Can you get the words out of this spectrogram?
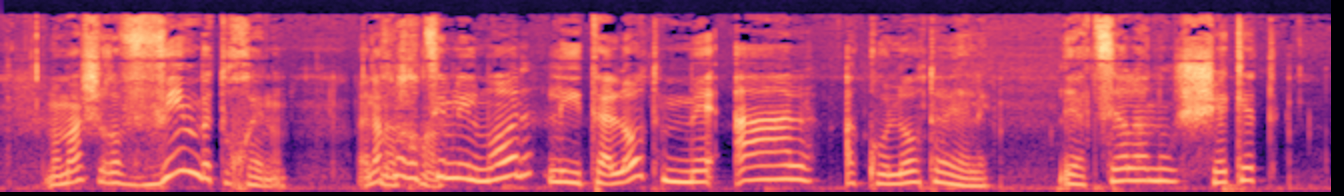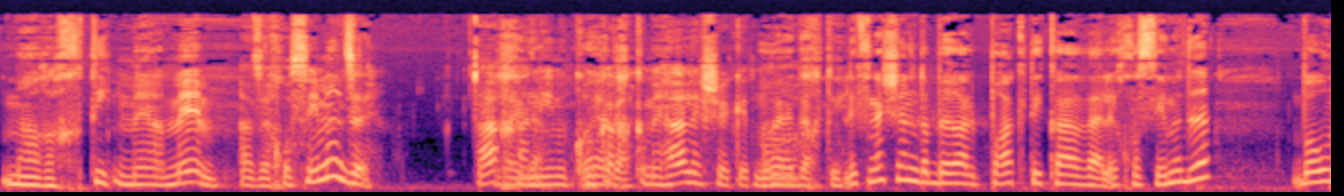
ממש רבים בתוכנו. אנחנו נכון. רוצים ללמוד להתעלות מעל הקולות האלה. לייצר לנו שקט מערכתי. מהמם. אז איך עושים את זה? אך, רגע, אני כל רגע. כך כמהה לשקט מערכתי. לפני שנדבר על פרקטיקה ועל איך עושים את זה, בואו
